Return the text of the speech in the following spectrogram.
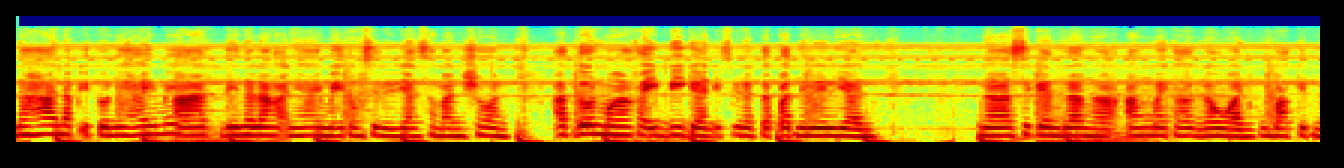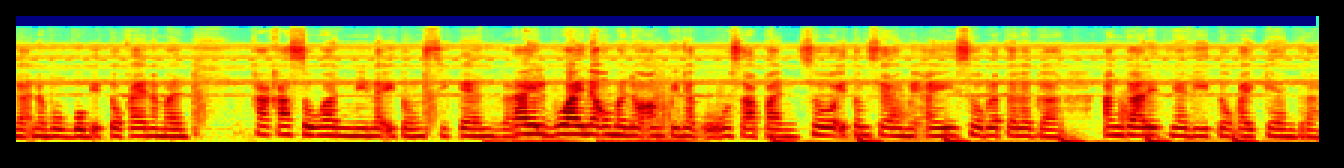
nahanap ito ni Jaime at dinala nga ni Jaime itong si Lilian sa mansyon. At doon mga kaibigan, ipinagtapat ni Lilian na si nga ang may kagawan kung bakit nga nabubog ito. Kaya naman, kakasuhan nila itong si Kendra. Dahil buhay na umano ang pinag-uusapan. So, itong si Jaime ay sobra talaga ang galit niya dito kay Kendra.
